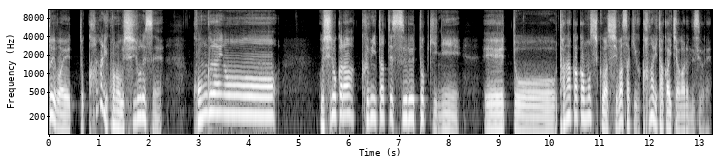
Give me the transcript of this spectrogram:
例えば、えっと、かなりこの後ろですね。こんぐらいの、後ろから組み立てするときに、えー、っと、田中かもしくは柴崎がかなり高い位置上がるんですよね。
